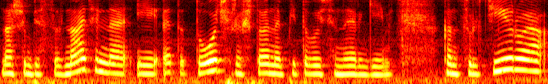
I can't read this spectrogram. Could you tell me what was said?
наше бессознательное, и это то, через что я напитываюсь энергией консультируя,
